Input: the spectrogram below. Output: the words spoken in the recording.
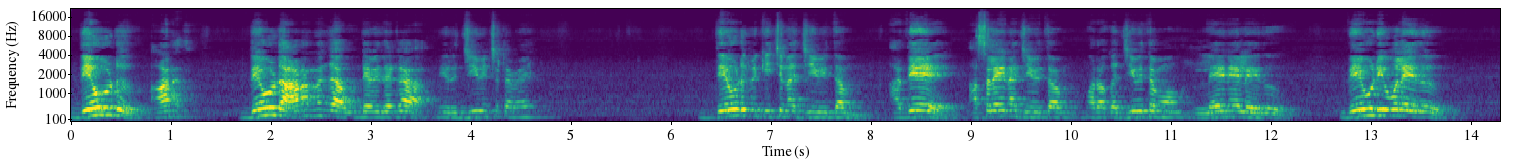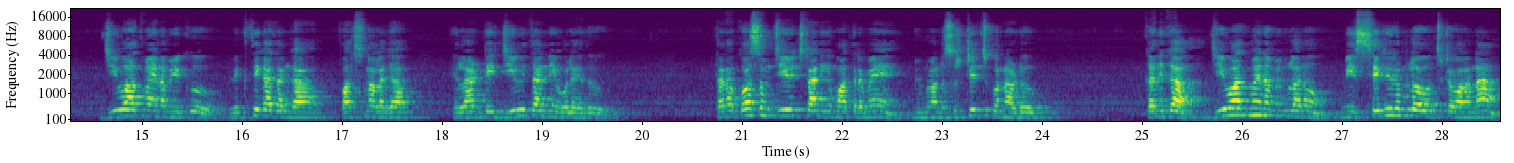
దేవుడు ఆన దేవుడు ఆనందంగా ఉండే విధంగా మీరు జీవించటమే దేవుడు మీకు ఇచ్చిన జీవితం అదే అసలైన జీవితం మరొక జీవితము లేనే లేదు. దేవుడు ఇవ్వలేదు. జీవాత్మైన మీకు వ్యక్తిగతంగా పర్సనల్గా ఎలాంటి జీవితాన్ని ఇవ్వలేదు. తన కోసం జీవించడానికి మాత్రమే మిమ్మల్ని సృష్టించుకున్నాడు. కనుక జీవాత్మైన మిమ్మలను మీ శరీరంలో ఉంచటం వలన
